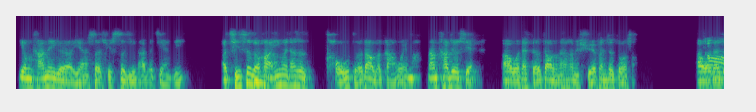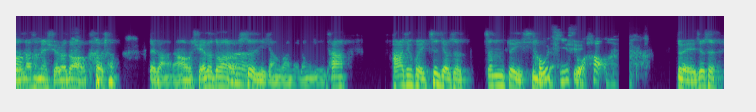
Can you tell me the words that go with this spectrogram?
用他那个颜色去设计他的简历啊。其次的话，因为他是投得到的岗位嘛，那他就写啊，我在得到的那上面学分是多少啊？我在得到上面学了多少课程，对吧？然后学了多少设计相关的东西，他他就会，这就是针对性投其所好。对，就是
